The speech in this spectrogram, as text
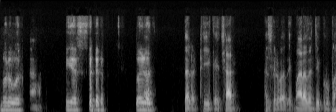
बरोबर. हा. येस कळलं. चला ठीक आहे. छान. आशीर्वाद आहे. महाराजांची कृपा.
